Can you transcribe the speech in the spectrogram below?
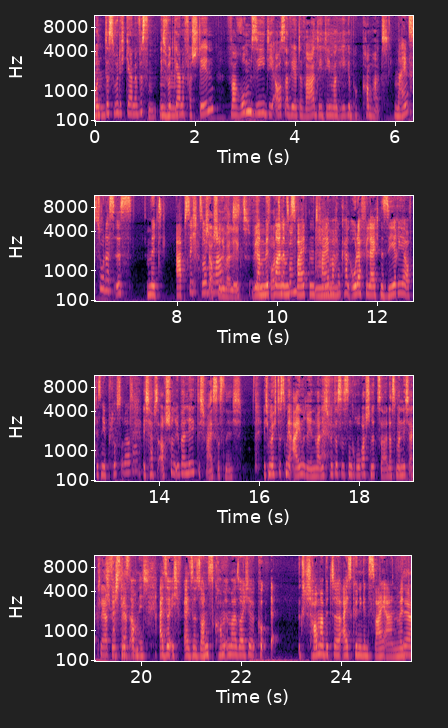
Und das würde ich gerne wissen. Ich würde gerne verstehen, warum sie die Auserwählte war, die die Magie bekommen hat. Meinst du, das ist mit Absicht so Hab ich auch gemacht? schon überlegt, Damit man einen? Mhm. zweiten Teil machen kann? Oder vielleicht eine Serie auf Disney Plus oder so? Ich habe es auch schon überlegt, ich weiß es nicht. Ich möchte es mir einreden, weil ich finde, das ist ein grober Schnitzer, dass man nicht erklärt, Ich verstehe es auch nicht. Also ich, also sonst kommen immer solche, guck, schau mal bitte Eiskönigin 2 an mit Ja.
